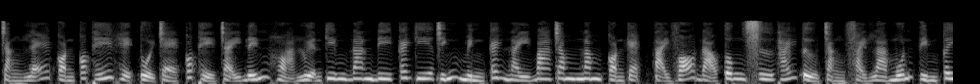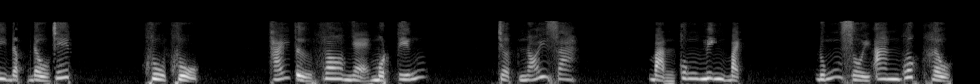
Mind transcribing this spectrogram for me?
Chẳng lẽ còn có thế hệ tuổi trẻ có thể chạy đến hỏa luyện kim đan đi cái kia chính mình cái này 300 năm còn kẹp tại võ đạo tông sư thái tử chẳng phải là muốn tìm cây đập đầu chết. Khủ khủ. Thái tử ho nhẹ một tiếng. Chợt nói ra. Bản cung minh bạch. Đúng rồi an quốc hầu.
